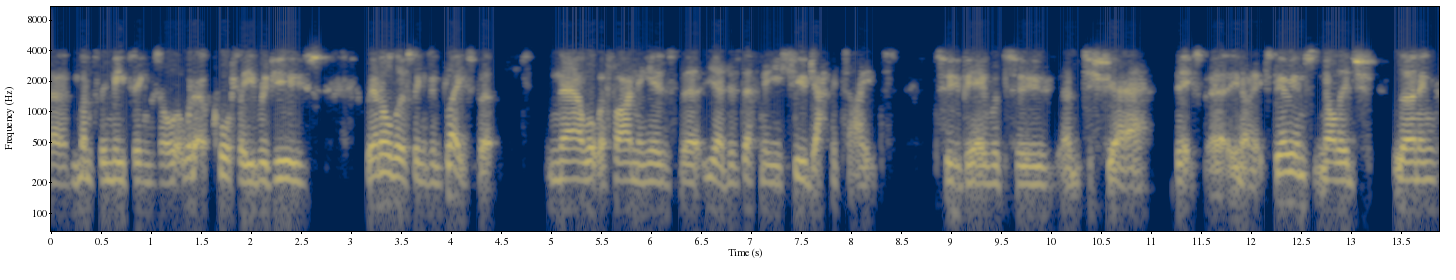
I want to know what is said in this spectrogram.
uh, monthly meetings or whatever quarterly reviews. We had all those things in place, but now what we're finding is that yeah, there's definitely a huge appetite to be able to um, to share the uh, you know experience, knowledge, learnings.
